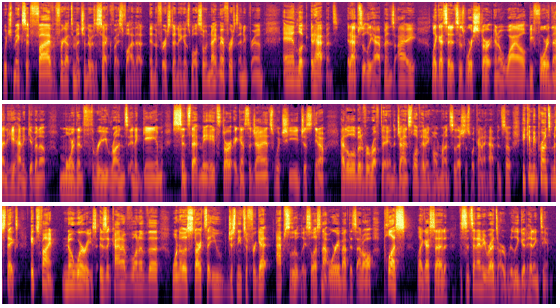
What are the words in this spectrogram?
which makes it five. I forgot to mention there was a sacrifice fly that in the first inning as well. So a nightmare first inning for him. And look, it happens. It absolutely happens. I like I said, it's his worst start in a while. Before then, he hadn't given up more than three runs in a game since that May 8th start against the Giants, which he just, you know, had a little bit of a rough day. And the Giants love hitting home runs, so that's just what kind of happens. So he can be prone to mistakes. It's fine. No worries. Is it kind of one of the one of those starts that you just need to forget? Absolutely. So let's not worry about this at all. Like I said, the Cincinnati Reds are a really good hitting team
